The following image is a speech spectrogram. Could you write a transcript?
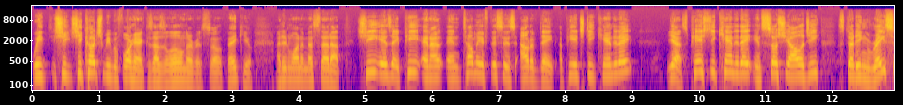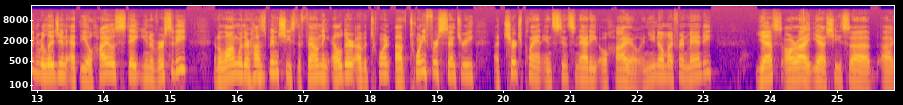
we she she coached me beforehand because I was a little nervous. So thank you. I didn't want to mess that up. She is a P and I and tell me if this is out of date. A PhD candidate. Yes, PhD candidate in sociology, studying race and religion at the Ohio State University. And along with her husband, she's the founding elder of a tw- of 21st century a church plant in Cincinnati, Ohio. And you know my friend Mandy? Yes. All right. Yeah, she's uh, uh,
